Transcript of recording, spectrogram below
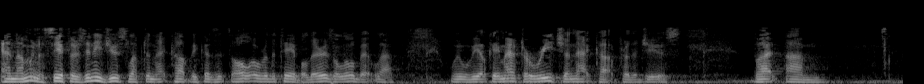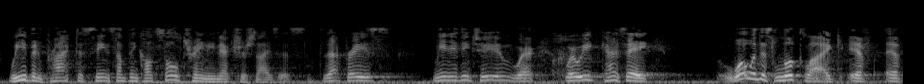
And I'm going to see if there's any juice left in that cup because it's all over the table. There is a little bit left. We will be okay. I might have to reach in that cup for the juice. But um, we've been practicing something called soul training exercises. Does that phrase mean anything to you? Where, where we kind of say, what would this look like if, if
